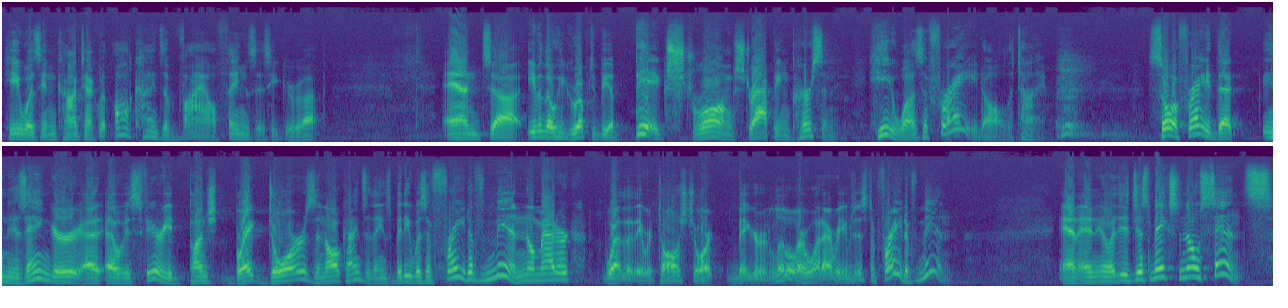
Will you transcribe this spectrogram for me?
he was in contact with all kinds of vile things as he grew up. And uh, even though he grew up to be a big, strong, strapping person, he was afraid all the time so afraid that in his anger, uh, of his fear, he'd punch, break doors and all kinds of things. But he was afraid of men, no matter whether they were tall, short, big or little or whatever. He was just afraid of men. And, and you know, it just makes no sense.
